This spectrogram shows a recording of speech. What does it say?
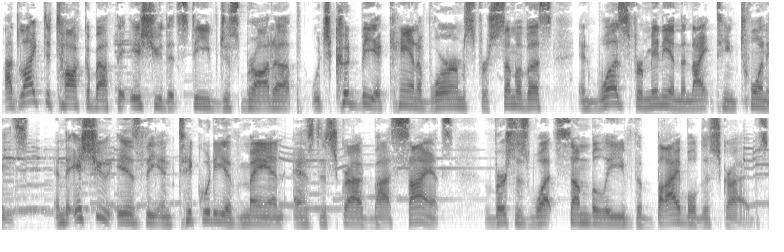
I'd like to talk about the issue that Steve just brought up, which could be a can of worms for some of us and was for many in the 1920s. And the issue is the antiquity of man as described by science versus what some believe the Bible describes.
